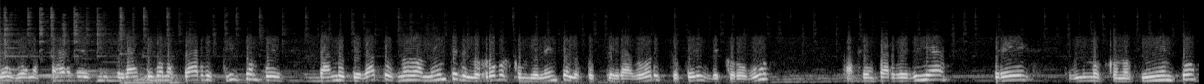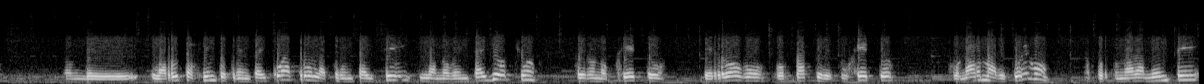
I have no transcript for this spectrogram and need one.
Muy buenas tardes, muy buenas tardes, Cristian. Pues dándote datos nuevamente de los robos con violencia a los operadores, choferes de Corobús. Hace un par de días, tres tuvimos conocimiento donde la ruta 134, la 36 y la 98 fueron objeto de robo por parte de sujetos con arma de fuego. Afortunadamente,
